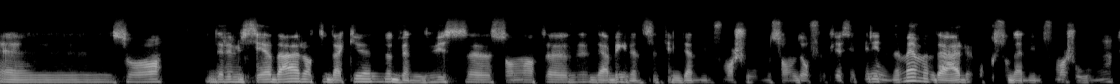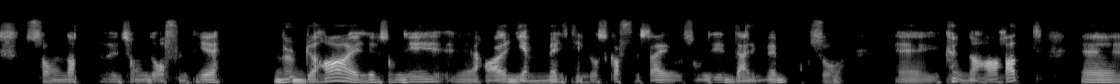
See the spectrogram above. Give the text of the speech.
Eh, så dere vil se der at det er ikke nødvendigvis eh, sånn at eh, det er begrenset til den informasjonen som det offentlige sitter inne med, men det er også den informasjonen som, som det offentlige burde ha, eller som de har hjemmel til å skaffe seg, og som de dermed også Eh, kunne ha hatt, eh,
